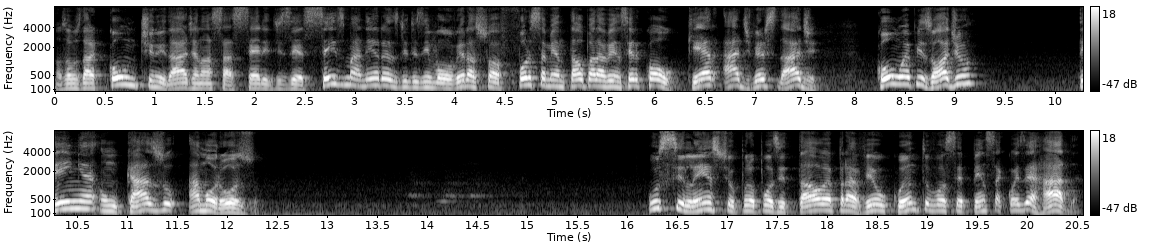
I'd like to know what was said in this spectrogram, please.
nós vamos dar continuidade à nossa série 16 maneiras de desenvolver a sua força mental para vencer qualquer adversidade, com o episódio Tenha um caso amoroso. O silêncio proposital é para ver o quanto você pensa coisa errada.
